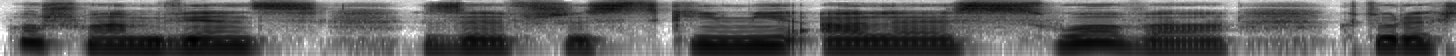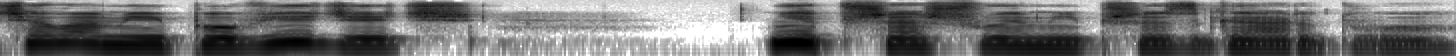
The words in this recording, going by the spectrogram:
Poszłam więc ze wszystkimi, ale słowa, które chciałam jej powiedzieć, nie przeszły mi przez gardło.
